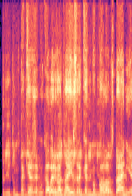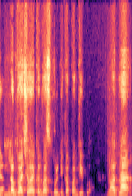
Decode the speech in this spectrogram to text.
При этом Так погиб- я же ему говорю, при одна из ракет попала в здание, Ну. там два человека, два сотрудника погибло. Да. Одна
